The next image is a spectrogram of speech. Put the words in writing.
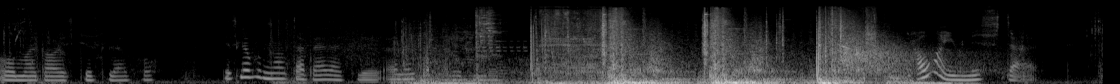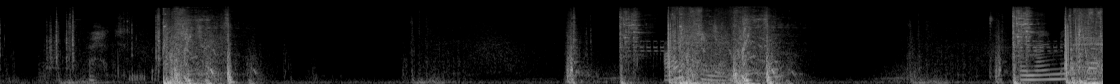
oh my gosh, this level. This level's not that bad actually. I like this level How I missed that? Actually. And I missed that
